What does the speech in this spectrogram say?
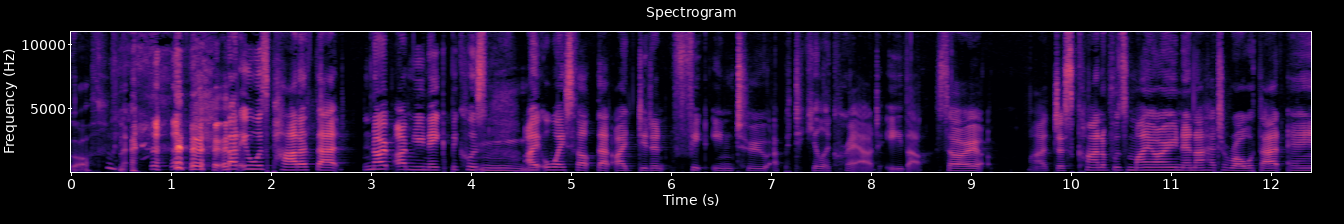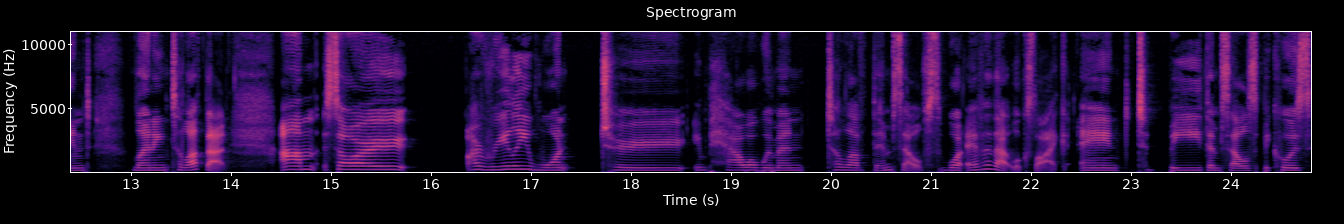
goth. No. but it was part of that. Nope, I'm unique because Mm. I always felt that I didn't fit into a particular crowd either. So I just kind of was my own and I had to roll with that and learning to love that. Um, so I really want to empower women to love themselves, whatever that looks like, and to be themselves because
